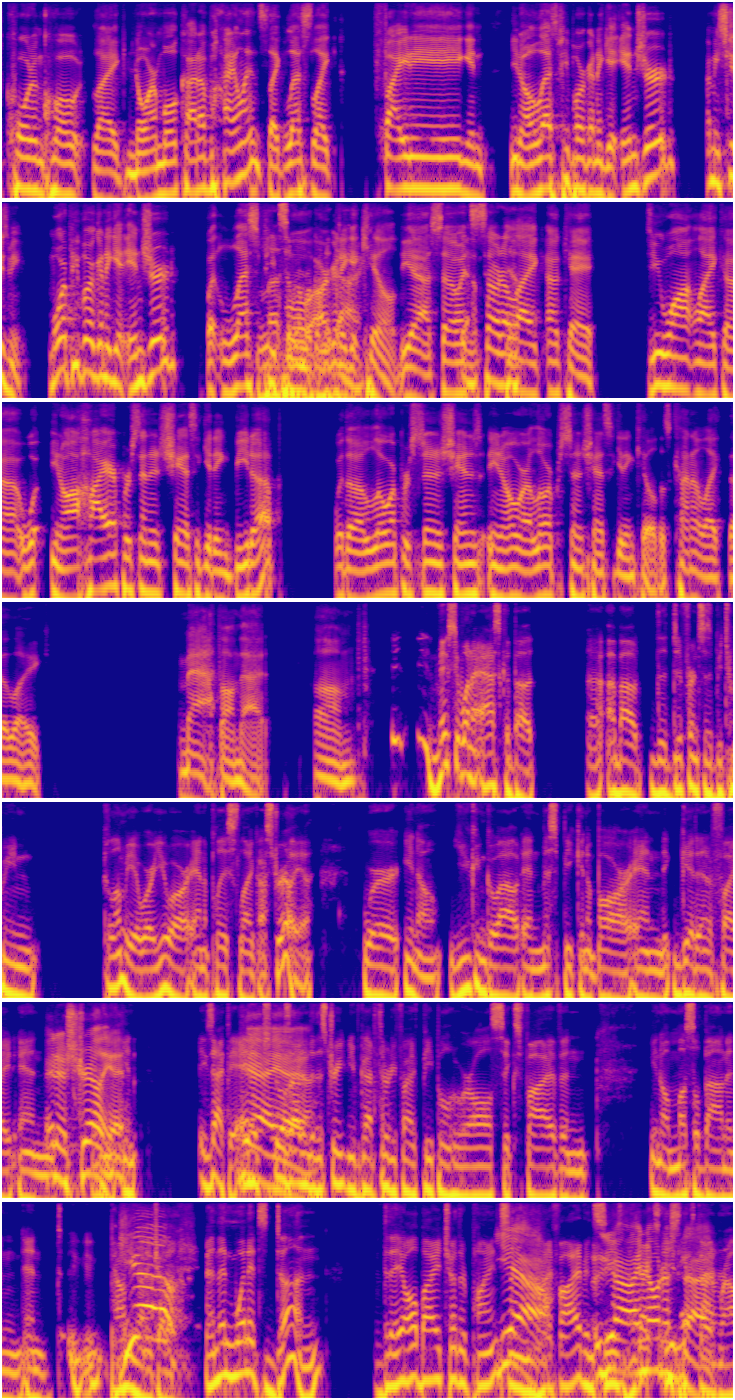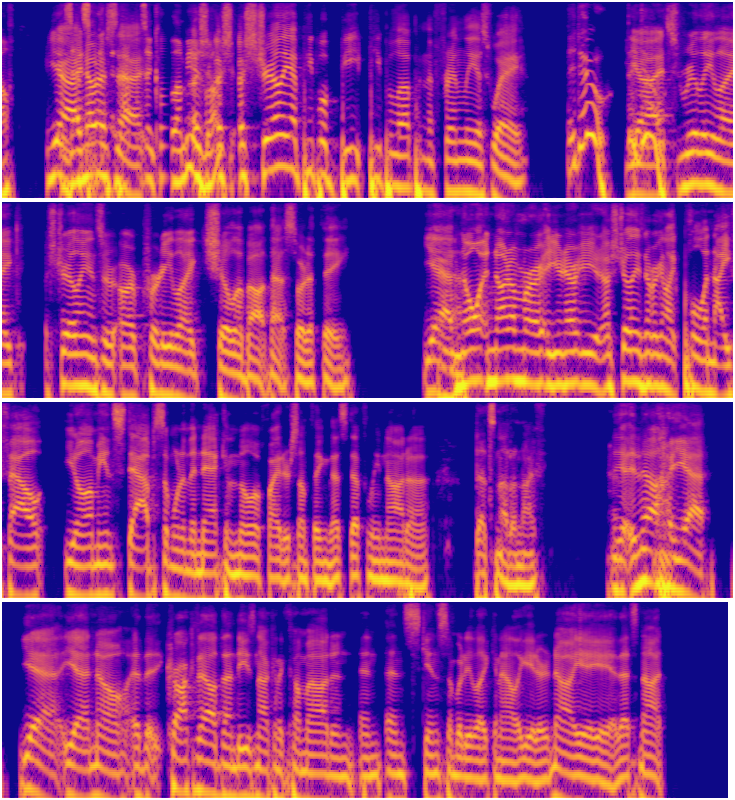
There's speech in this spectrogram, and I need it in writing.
quote unquote like normal kind of violence like less like fighting and you know less people are going to get injured. I mean excuse me more people are going to get injured but less people Less them are are gonna going to get killed. Yeah so Yep, it's sort of yep. like okay do you want like a you know a higher percentage chance of getting beat up with a lower percentage chance you know or a lower percentage chance of getting killed it's kind of like the like math on that um it makes me want to ask about uh, about the differences between Colombia, where you are, and a place like Australia, where you know you can go out and misspeak in a bar and get in a fight and in australia and, you know, exactly, and Yeah, it spills yeah. out into the street. And you've got thirty five people who are all six five and you know muscle bound and and uh, pounding on each other. And then when it's done, they all buy each other pints Yeah. high five and see Yeah, I next, see you noticed that. time, Ralph. yeah i noticed happens that in Colombia as well. Australia people beat people up in the friendliest way They do. They yeah, do. it's really like Australians are, are pretty like chill about that sort of thing. Yeah, Yeah. no one, none of them are. You know, you, Australians never gonna like pull a knife out. You know, what I mean, stab someone in the neck in the middle of a fight or something. That's definitely not a. That's not a knife. Yeah, no, yeah, yeah, yeah, no. The crocodile Dundee is not going to come out and and and skin somebody like an alligator. No, yeah, yeah, yeah. That's not.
